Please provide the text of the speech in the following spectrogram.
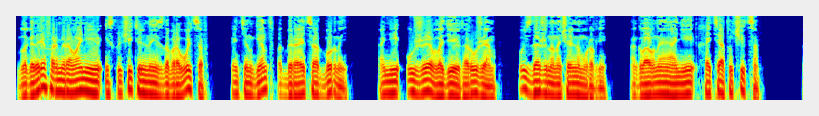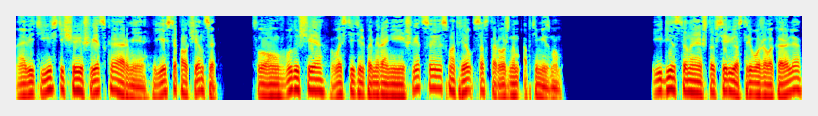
Благодаря формированию исключительно из добровольцев контингент подбирается отборный. Они уже владеют оружием, пусть даже на начальном уровне. А главное, они хотят учиться. А ведь есть еще и шведская армия, есть ополченцы. Словом, в будущее властитель Померании и Швеции смотрел с осторожным оптимизмом. Единственное, что всерьез тревожило короля,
